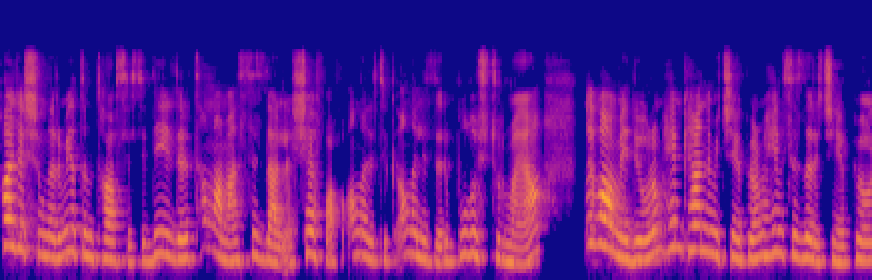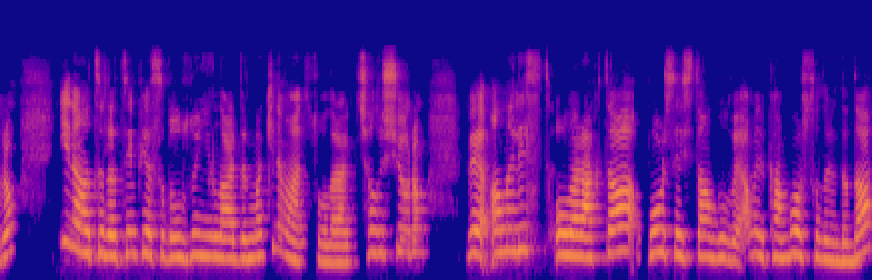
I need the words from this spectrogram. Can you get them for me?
Paylaşımlarım yatırım tavsiyesi değildir. Tamamen sizlerle şeffaf analitik analizleri buluşturmaya devam ediyorum. Hem kendim için yapıyorum hem sizler için yapıyorum. Yine hatırlatayım piyasada uzun yıllardır makine mühendisi olarak çalışıyorum ve analist olarak da Borsa İstanbul ve Amerikan borsalarında da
